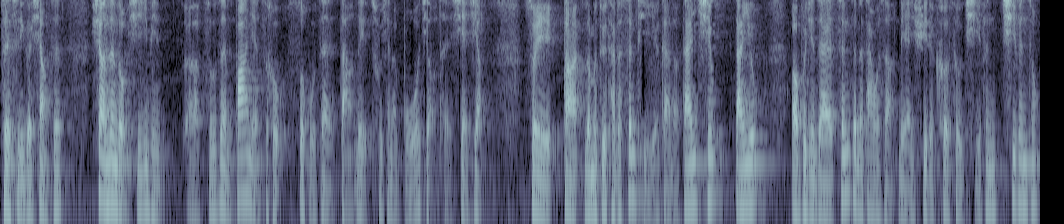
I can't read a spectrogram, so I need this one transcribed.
这是一个象征，象征着习近平呃执政八年之后，似乎在党内出现了跛脚的现象。所以，当然人们对他的身体也感到担心担忧。而不仅在深圳的大会上连续的咳嗽七分七分钟，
